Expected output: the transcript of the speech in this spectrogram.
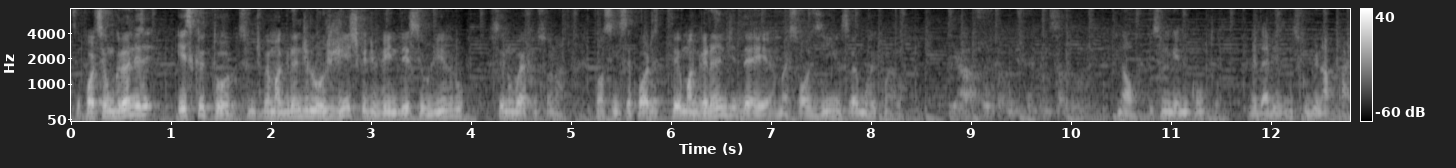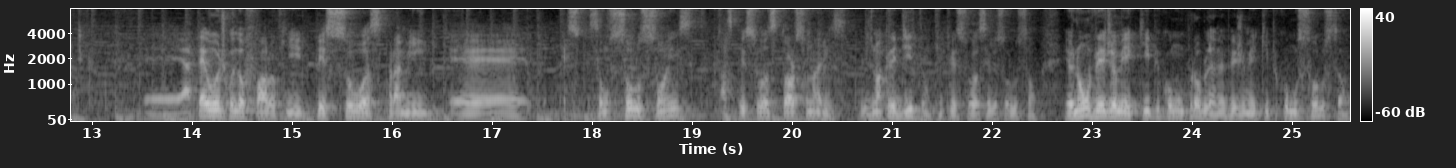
Você pode ser um grande escritor, se não tiver uma grande logística de vender seu livro, você não vai funcionar. Então assim, você pode ter uma grande ideia, mas sozinho você vai morrer com ela. E é absolutamente compensador? Não, isso ninguém me contou. Na verdade, eu descobri na prática. É, até hoje, quando eu falo que pessoas, para mim, é, é, são soluções, as pessoas torcem o nariz. Eles não acreditam que pessoas sejam solução. Eu não vejo a minha equipe como um problema, eu vejo a minha equipe como solução.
